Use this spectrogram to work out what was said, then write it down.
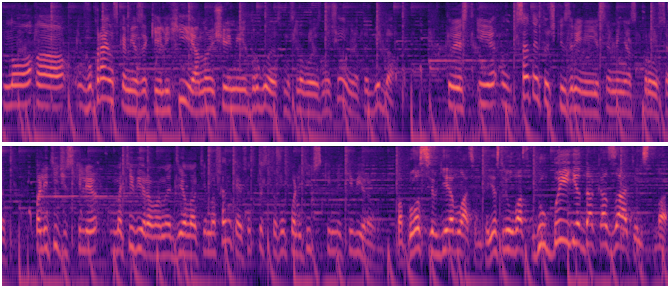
Но э, в украинском языке лихие, оно еще имеет другое смысловое значение, это беда. То есть и с этой точки зрения, если меня спросят, политически ли мотивировано дело Тимошенко, я все-таки скажу политически мотивировано. Вопрос Сергея Власенко. Если у вас любые доказательства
